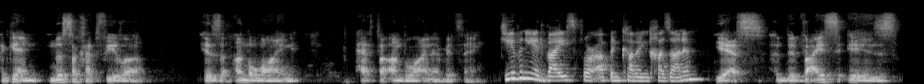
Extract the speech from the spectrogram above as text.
again, Nusach Hatfila is underlying has to underline everything. Do you have any advice for up and coming chazanim? Yes. The advice is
